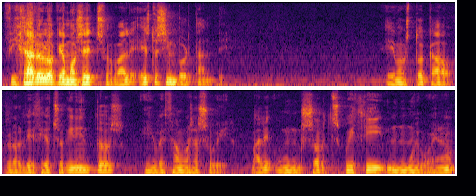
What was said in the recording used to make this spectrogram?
Fijaros lo que hemos hecho, ¿vale? Esto es importante hemos tocado los 18.500 y empezamos a subir, ¿vale? Un short squeezy muy bueno,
